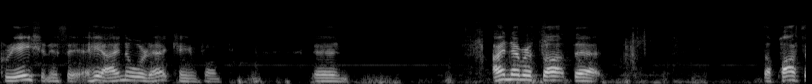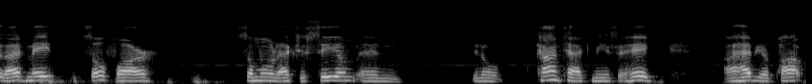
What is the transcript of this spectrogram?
creation and say, "Hey, I know where that came from." And I never thought that the pots that I've made so far, someone would actually see them and, you know, contact me and say, "Hey, I have your pot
